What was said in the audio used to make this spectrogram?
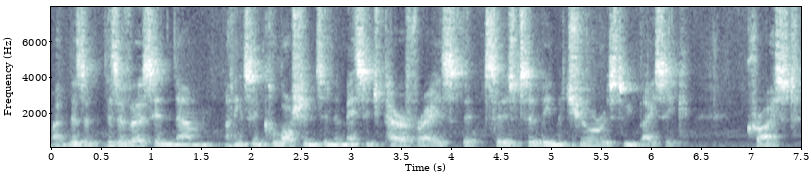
uh, there's a there's a verse in um, I think it's in Colossians in the Message paraphrase that says to be mature is to be basic, Christ.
